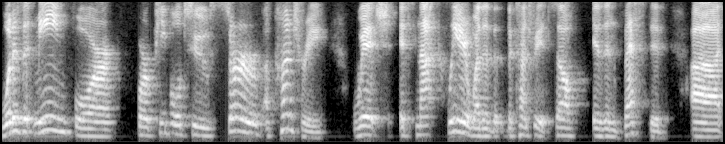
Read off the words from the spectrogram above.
What does it mean for for people to serve a country which it's not clear whether the, the country itself is invested uh,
